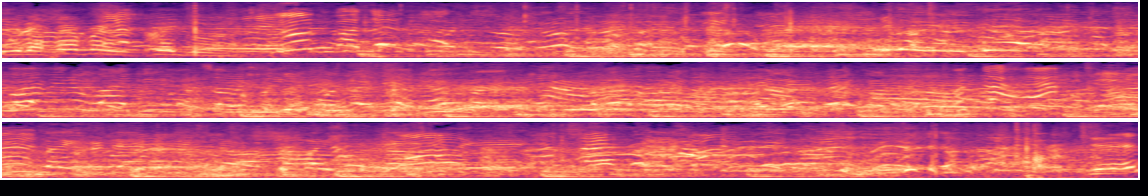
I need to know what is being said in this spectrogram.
With the pepper, it's good. Five Yeah.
